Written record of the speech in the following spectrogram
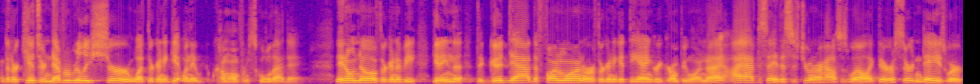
That our kids are never really sure what they're going to get when they come home from school that day. They don't know if they're going to be getting the, the good dad, the fun one, or if they're going to get the angry, grumpy one. And I, I have to say, this is true in our house as well. Like, there are certain days where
